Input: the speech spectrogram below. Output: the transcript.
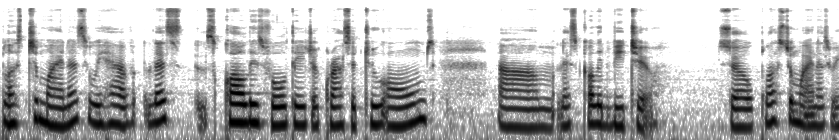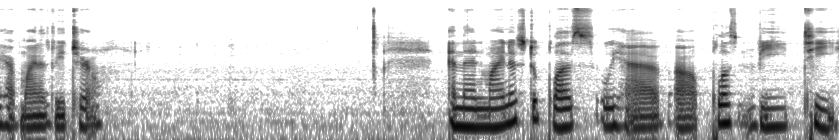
Plus to minus, we have, let's call this voltage across the 2 ohms. Um, let's call it V2. So plus to minus, we have minus V2. And then minus to plus we have uh, plus VT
